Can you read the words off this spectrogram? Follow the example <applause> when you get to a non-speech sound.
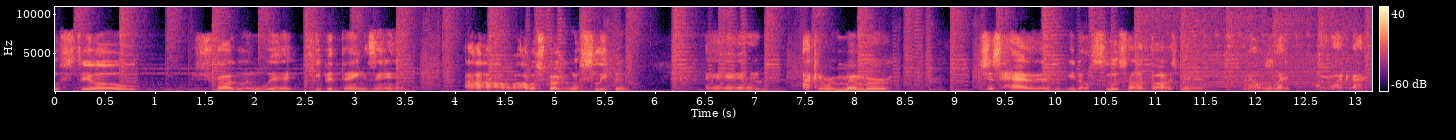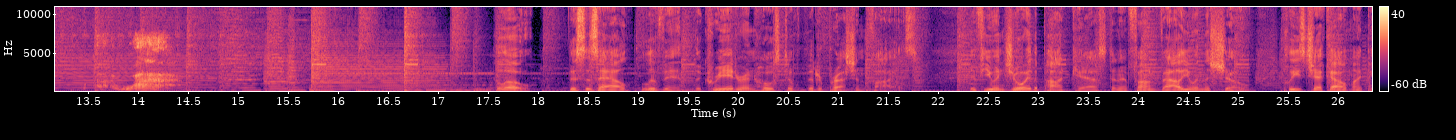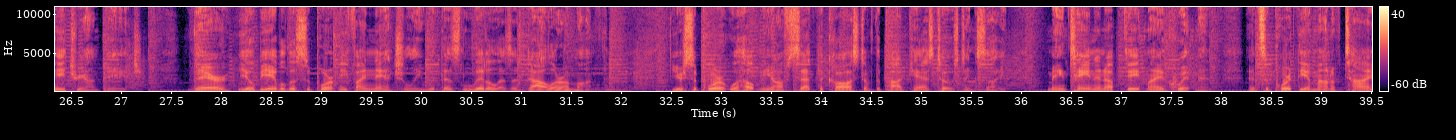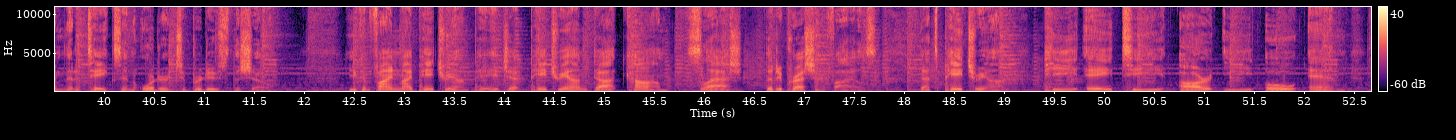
was still struggling with keeping things in. Um, I was struggling with sleeping, and I can remember just having, you know, suicidal thoughts, man. And I was like, oh, I, I, why? Hello, this is Al Levin, the creator and host of The Depression Files. If you enjoy the podcast and have found value in the show, please check out my Patreon page. There, you'll be able to support me financially with as little as a dollar a month. Your support will help me offset the cost of the podcast hosting site, maintain and update my equipment, and support the amount of time that it takes in order to produce the show. You can find my Patreon page at patreon.com slash the depression files. That's Patreon, P-A-T-R-E-O-N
